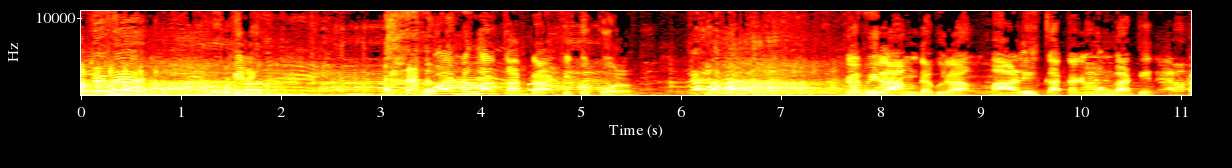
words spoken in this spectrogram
Begini. Begini. Gua dengar kata si Tukul. Dia bilang, dia bilang, malih katanya menggantiin RT.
